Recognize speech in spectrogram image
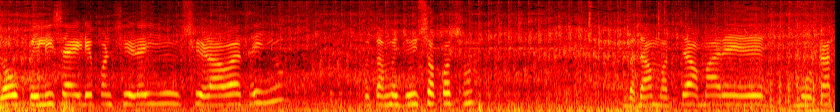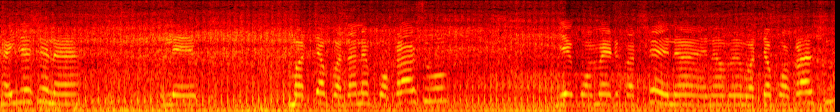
લો પેલી સાઈડે પણ છેડાઈ ગયું છેડાવા થઈ ગયું. તો તમે જોઈ શકો છો. બધા મરચાં અમારે મોટા થઈ જશે ને, એટલે મરચાં બધાને પકડાશું. જે કોમેન્ટ કરશે એને એને અમે મરચાં પકડાશું.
